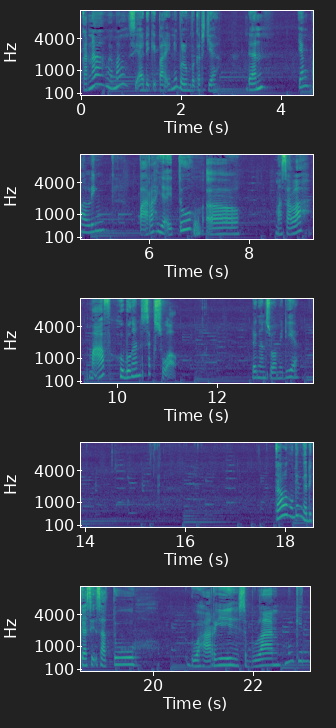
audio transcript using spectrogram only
karena memang si adik ipar ini belum bekerja dan yang paling parah yaitu uh, masalah maaf hubungan seksual dengan suami dia. Kalau mungkin nggak dikasih satu dua hari sebulan mungkin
